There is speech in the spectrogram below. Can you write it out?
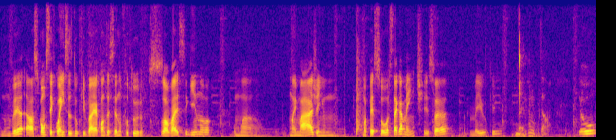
não vê as consequências do que vai acontecer no futuro. Só vai seguindo uma, uma imagem, um- uma pessoa cegamente. Isso é meio que. Então, eu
